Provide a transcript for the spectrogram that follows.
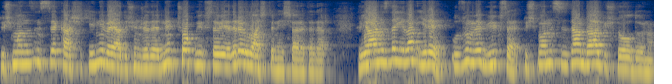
düşmanınızın size karşı kini veya düşüncelerinin çok büyük seviyelere ulaştığını işaret eder. Rüyanızda yılan iri, uzun ve büyükse düşmanınız sizden daha güçlü olduğunu,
